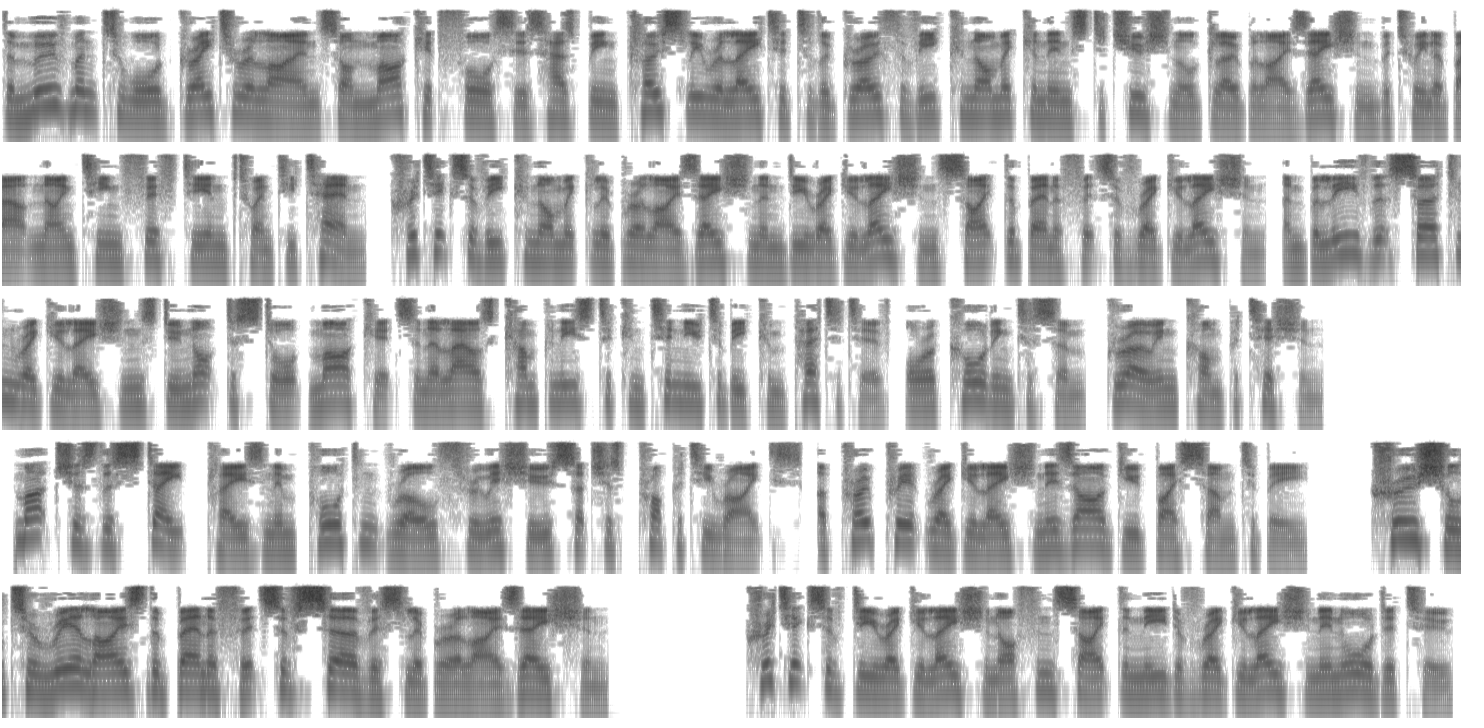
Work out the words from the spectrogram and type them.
The movement toward greater reliance on market forces has been closely related to the growth of economic and institutional globalization between about 1950 and 2010. Critics of economic liberalization and deregulation cite the benefits of regulation, and believe that certain regulations do not distort markets and allows companies to continue to be competitive, or according to some, grow in competition. Much as the state plays an important role through issues such as property rights, appropriate regulation is argued by some to be crucial to realize the benefits of service liberalization. Critics of deregulation often cite the need of regulation in order to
